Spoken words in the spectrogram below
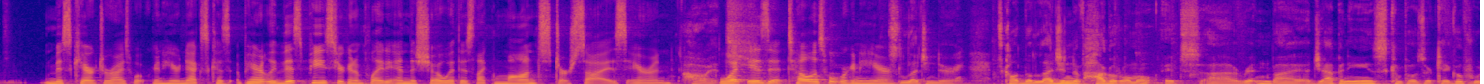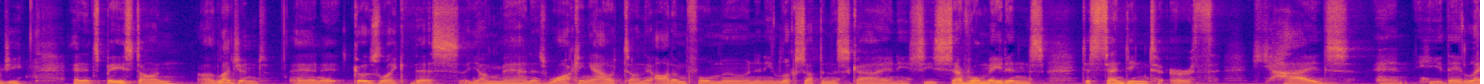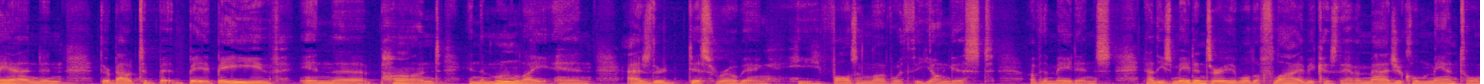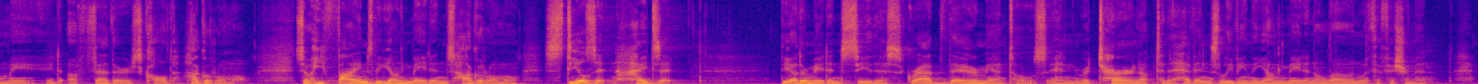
mischaracterized what we're going to hear next because apparently this piece you're going to play to end the show with is like monster size, Aaron. Oh, it's- what is it? Tell us what we're going to hear. It's legendary. It's called The Legend of Hagoromo. It's uh, written by a Japanese composer, Keigo Fujii, and it's based on a legend. And it goes like this. A young man is walking out on the autumn full moon, and he looks up in the sky and he sees several maidens descending to earth. He hides and he they land and they're about to ba- ba- bathe in the pond in the moonlight and as they're disrobing he falls in love with the youngest of the maidens. Now these maidens are able to fly because they have a magical mantle made of feathers called hagoromo so he finds the young maiden's hagoromo steals it and hides it the other maidens see this, grab their mantles, and return up to the heavens, leaving the young maiden alone with the fisherman.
